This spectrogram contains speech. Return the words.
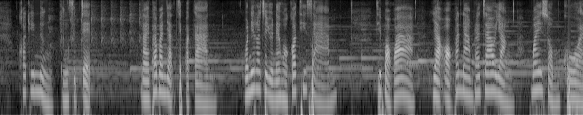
20 ข้อที่1ถึง17 ในพระบัญญัติ 10 ประการ วันนี้เราจะอยู่ในหัวข้อที่ 3 ที่บอกว่า อย่าออกพระนามพระเจ้าอย่างไม่สมควร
